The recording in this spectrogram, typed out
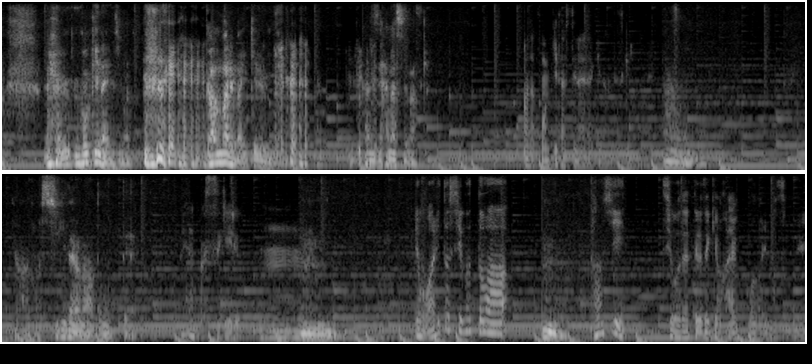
動けないでしょ、まず。頑張ればいけるみたいな感じで話してますけど。まだ本気出してないだけなんですけどね。うん。不思議だよなと思って。早くすぎる。うんん。でも割と仕事はうん。楽しい仕事やってる時は早く終わりますよね。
